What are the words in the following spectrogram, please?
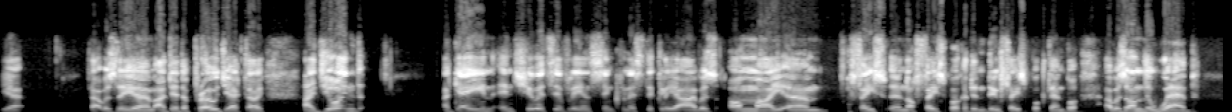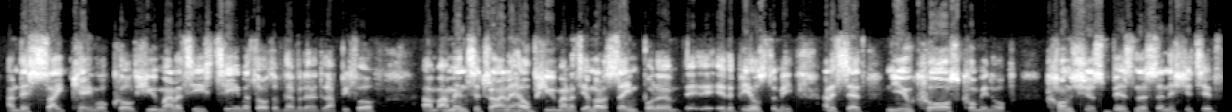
Yeah, that was the. Um, I did a project. I I joined again intuitively and synchronistically. I was on my um, face, uh, not Facebook. I didn't do Facebook then, but I was on the web. And this site came up called Humanity's Team. I thought I've never heard of that before. Um, I'm into trying to help humanity. I'm not a saint, but um, it, it appeals to me. And it said, new course coming up, Conscious Business Initiative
